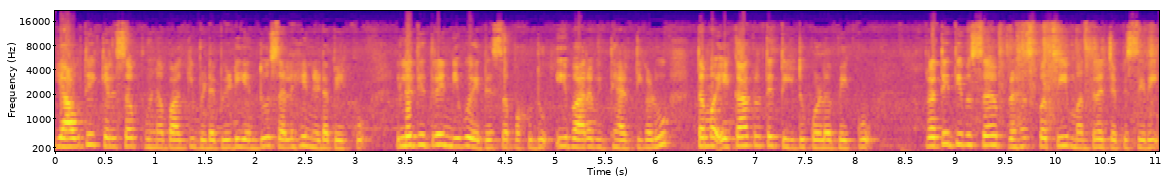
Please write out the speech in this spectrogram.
ಯಾವುದೇ ಕೆಲಸ ಪೂರ್ಣವಾಗಿ ಬಿಡಬೇಡಿ ಎಂದು ಸಲಹೆ ನೀಡಬೇಕು. ಇಲ್ಲದಿದ್ದರೆ ನೀವು ಎದುರಿಸಬಹುದು. ಈ ವಾರ ವಿದ್ಯಾರ್ಥಿಗಳು ತಮ್ಮ ಏಕಾಗ್ರತೆ ತೆಗೆದುಕೊಳ್ಳಬೇಕು ಪ್ರತಿ ದಿವಸ ಬೃಹಸ್ಪತಿ ಮಂತ್ರ ಜಪಿಸಿರಿ.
